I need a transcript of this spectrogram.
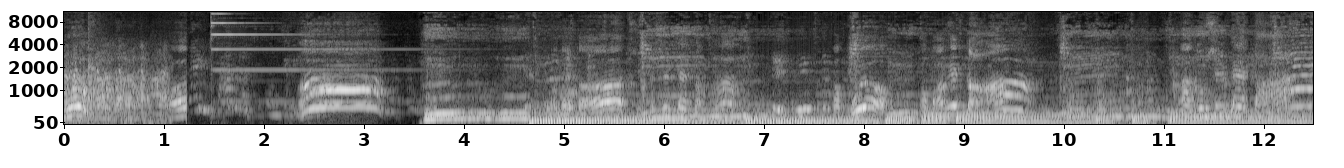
고 저는 아 맞다 진짜 실패했다 아, 아 뭐야 아 망했다 아 또 실패했다 아.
